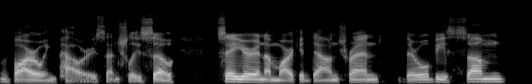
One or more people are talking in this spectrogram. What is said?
borrowing power essentially. So say you're in a market downtrend, there will be some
